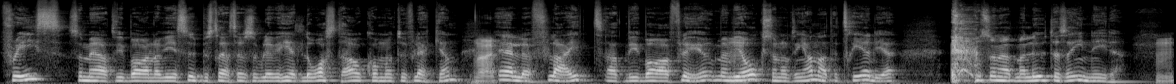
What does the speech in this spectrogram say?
Freeze, som är att vi bara när vi är superstressade så blir vi helt låsta och kommer inte ur fläcken. Nej. Eller Flight, att vi bara flyr. Men vi Mm. har också någonting annat, ett tredje, som är att man lutar sig in i det. Mm.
